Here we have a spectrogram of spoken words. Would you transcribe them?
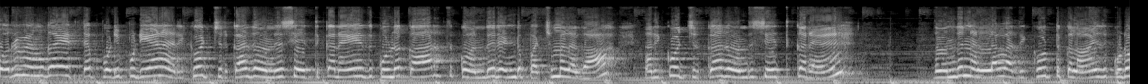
ஒரு வெங்காயத்தை பொடி பொடியாக நறுக்கி வச்சிருக்கேன். அதை வந்து சேர்த்துக்கிறேன். இது கூட காரத்துக்கு வந்து ரெண்டு பச்சை மிளகாய் நறுக்கி வச்சிருக்கேன். அதை வந்து சேர்த்துக்கிறேன். இதை வந்து நல்லா வதக்கி விட்டுக்கலாம். இது கூட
